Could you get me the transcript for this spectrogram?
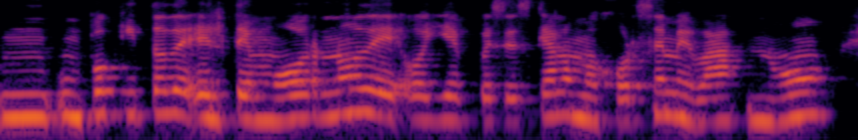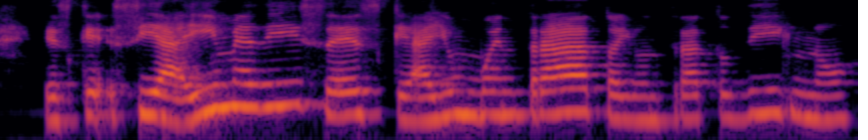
un, poquito de el temor, ¿no? De, oye, pues es que a lo mejor se me va. No, es que si ahí me dices que hay un buen trato, hay un trato digno,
